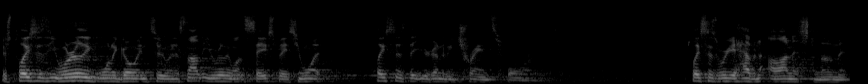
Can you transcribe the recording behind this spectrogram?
There's places that you really want to go into, and it's not that you really want safe space. You want places that you're going to be transformed. Places where you have an honest moment,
